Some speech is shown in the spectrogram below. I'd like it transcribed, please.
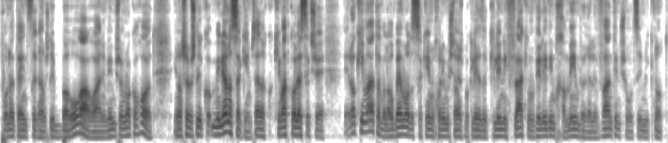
בונה את האינסטגרם שלי, ברור ROI, אני מבין שם לקוחות. אם עכשיו יש לי מיליון עסקים, בסדר? כמעט כל עסק ש... לא כמעט, אבל הרבה מאוד עסקים יכולים להשתמש בכלי הזה, כלי נפלא, כי הוא מביא leadים חמים ורלוונטיים שרוצים לקנות.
